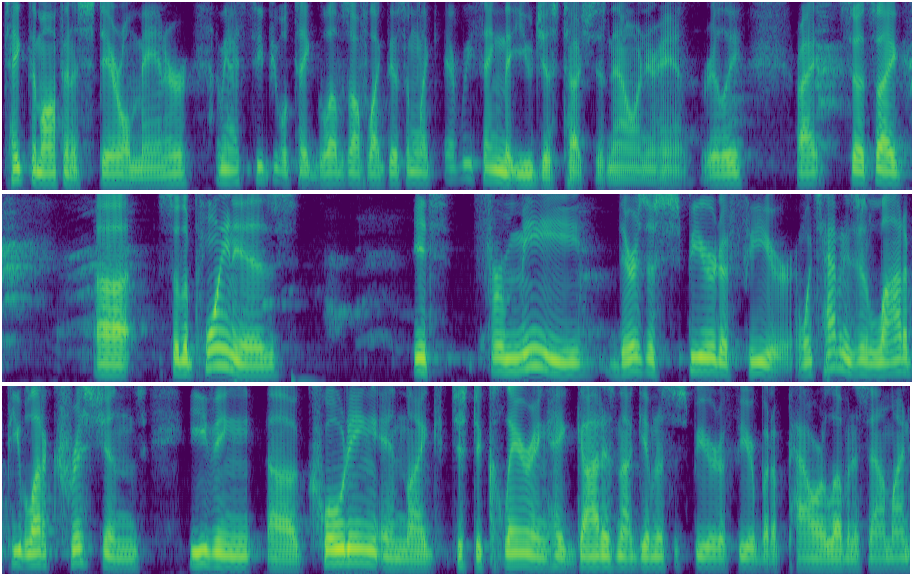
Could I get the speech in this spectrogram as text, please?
take them off in a sterile manner. I mean, I see people take gloves off like this. I'm like, everything that you just touched is now on your hand. Really? Right? So it's like, uh, so the point is, it's for me, there's a spirit of fear. And what's happening is there's a lot of people, a lot of Christians, even uh, quoting and like just declaring, hey, God has not given us a spirit of fear, but a power, love, and a sound mind.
